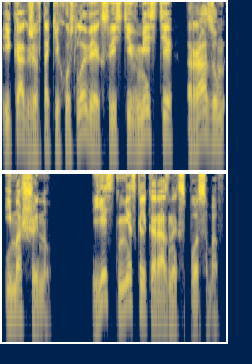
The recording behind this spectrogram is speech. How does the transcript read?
И как же в таких условиях свести вместе разум и машину? Есть несколько разных способов.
